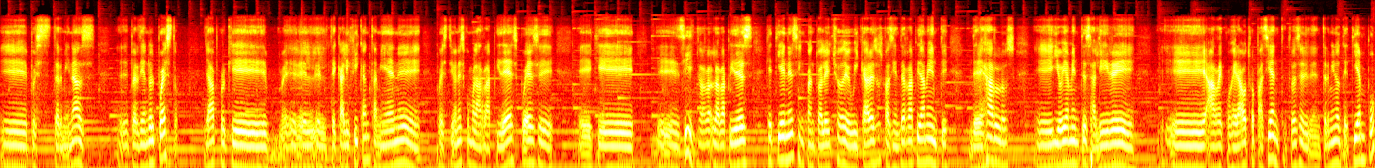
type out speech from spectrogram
eh, pues terminas eh, perdiendo el puesto. ya porque te califican también eh, cuestiones como la rapidez, pues eh, eh, que sí, la, rapidez que tienes en cuanto al hecho de ubicar a esos pacientes rápidamente, de dejarlos y obviamente salir a recoger a otro paciente. Entonces, en términos de tiempo,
